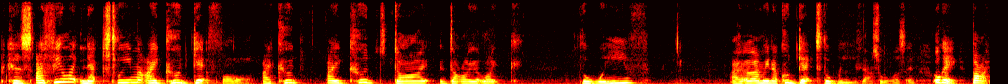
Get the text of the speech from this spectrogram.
because I feel like next stream I could get far. I could I could die die like the weave. I, I mean, I could get to the weave. That's all I said. Okay, bye.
